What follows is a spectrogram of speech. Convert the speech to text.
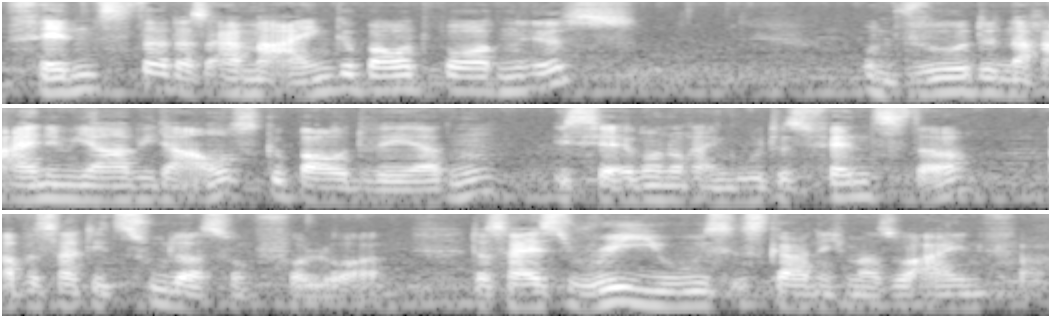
Fenster, das einmal eingebaut worden ist und würde nach einem Jahr wieder ausgebaut werden, ist ja immer noch ein gutes Fenster, aber es hat die Zulassung verloren. Das heißt, Reuse ist gar nicht mal so einfach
